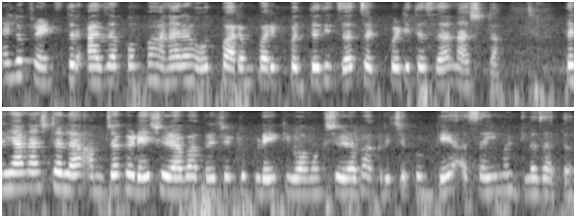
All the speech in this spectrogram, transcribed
हॅलो फ्रेंड्स तर आज आपण पाहणार आहोत पारंपरिक पद्धतीचा चटपटीत असा नाश्ता. तर ह्या नाश्त्याला आमच्याकडे शिळ्या भाकरीचे तुकडे किंवा मग शिळ्या भाकरीचे कुटके असंही म्हटलं जातं.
